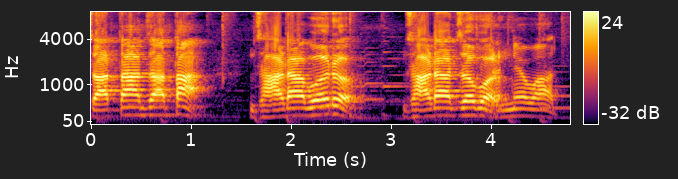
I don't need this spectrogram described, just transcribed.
जाता जाता झाडावर झाडाजवळ. धन्यवाद.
